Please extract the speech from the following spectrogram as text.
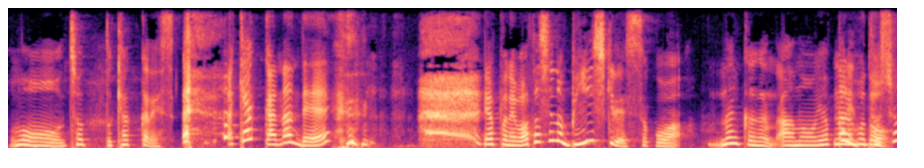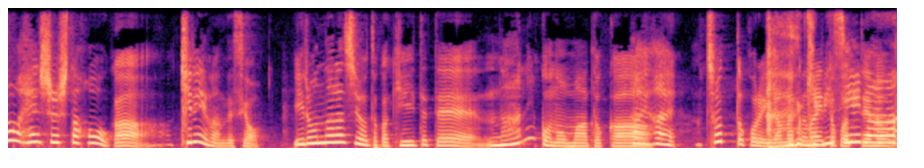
もうちょっと却下です。却下？なんで？やっぱね私の美意識ですそこは。なんかあのやっぱり多少編集した方が綺麗なんですよ。いろんなラジオとか聞いてて何この間とか、はいはい。ちょっとこれいらなくないとかっていうの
